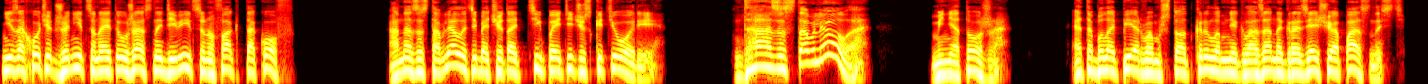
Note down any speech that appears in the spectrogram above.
не захочет жениться на этой ужасной девице, но факт таков. Она заставляла тебя читать типа этической теории? Да, заставляла. Меня тоже. Это было первым, что открыло мне глаза на грозящую опасность.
